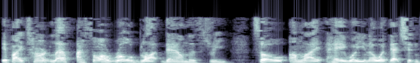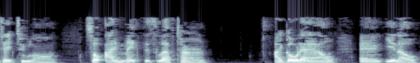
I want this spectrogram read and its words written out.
if I turned left, I saw a roadblock down the street. So I'm like, hey, well, you know what? That shouldn't take too long. So I make this left turn. I go down and, you know,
